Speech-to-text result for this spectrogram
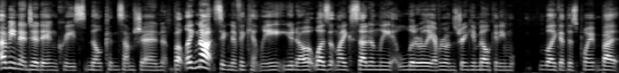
i mean it did increase milk consumption but like not significantly you know it wasn't like suddenly literally everyone's drinking milk anymore like at this point but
